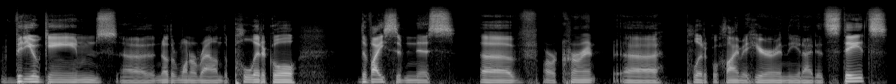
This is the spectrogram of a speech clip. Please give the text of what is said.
video games, uh, another one around the political divisiveness of our current uh, political climate here in the United States.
